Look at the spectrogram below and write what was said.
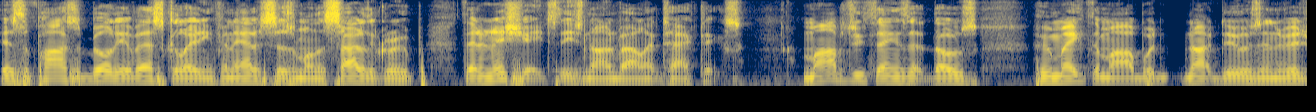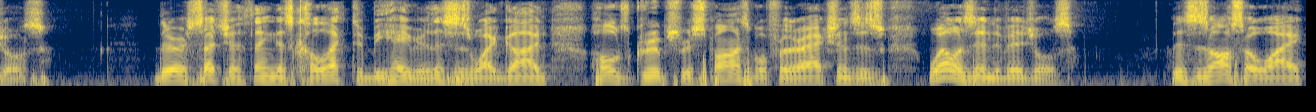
is the possibility of escalating fanaticism on the side of the group that initiates these nonviolent tactics. Mobs do things that those who make the mob would not do as individuals. There is such a thing as collective behavior. This is why God holds groups responsible for their actions as well as individuals. This is also why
